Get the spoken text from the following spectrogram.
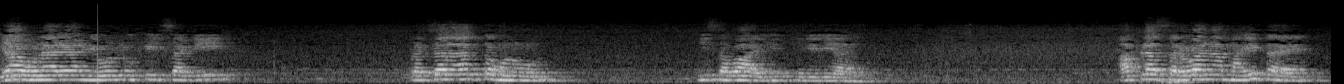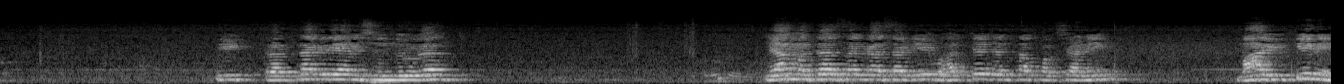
या होणाऱ्या निवडणुकीसाठी प्रचारार्थ म्हणून ही सभा आयोजित केलेली आहे. आपल्या सर्वांना माहीत आहे की रत्नागिरी आणि सिंधुदुर्ग या मतदारसंघासाठी भारतीय जनता पक्षाने महायुतीने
